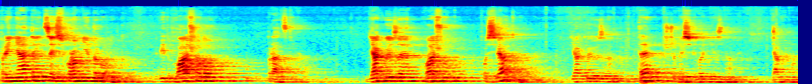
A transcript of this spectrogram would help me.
прийняти цей скромний дарунок від вашого братства. Дякую за вашу посвяту. Дякую за те, що ви сьогодні з нами. Дякуємо.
